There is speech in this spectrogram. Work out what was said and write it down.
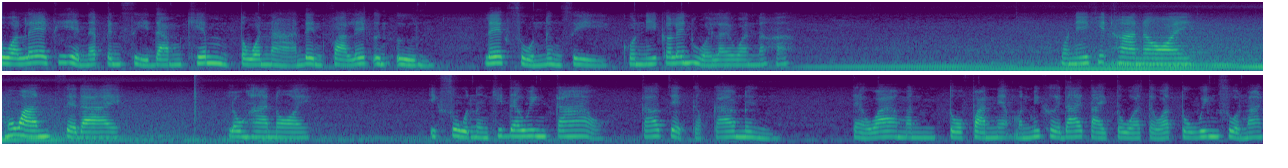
ตัวเลขที่เห็นเนี่ยเป็นสีดำเข้มตัวหนาเด่นฝ่าเลขอื่นๆ เลขศูนย์หนึ่งสี่คนนี้ก็เล่นหวยรายวันนะคะ วันนี้คิดฮานอย เมื่อวานเสียดาย ลงฮานอย อีกสูตรหนึ่งคิดได้วิ่งเก้าเก้าเจ็ดกับเก้าหนึ่งแต่ว่ามันตัวฟันเนี่ยมันไม่เคยได้ตายตัว แต่ว่าตัววิ่งส่วนมาก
